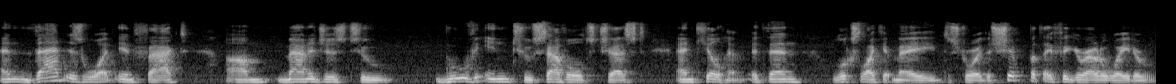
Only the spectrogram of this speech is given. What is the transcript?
And that is what, in fact, um, manages to move into Savold's chest and kill him. It then looks like it may destroy the ship, but they figure out a way to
